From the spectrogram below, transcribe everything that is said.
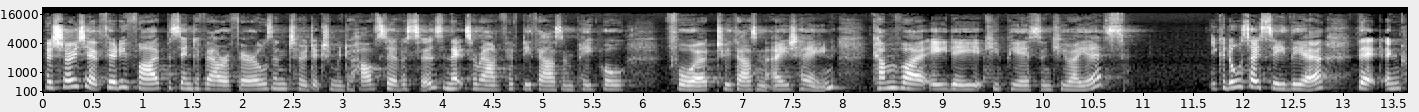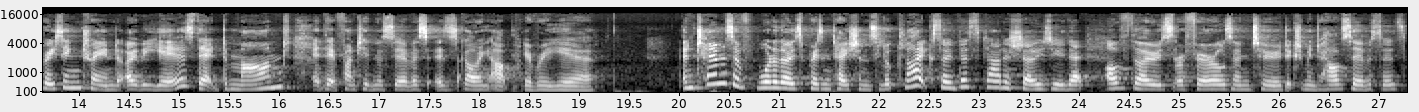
It shows you that 35% of our referrals into addiction mental health services, and that's around 50,000 people for 2018, come via ED, QPS, and QAS. You could also see there that increasing trend over years, that demand at that front end of the service is going up every year. In terms of what do those presentations look like, so this data shows you that of those referrals into addiction mental health services,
